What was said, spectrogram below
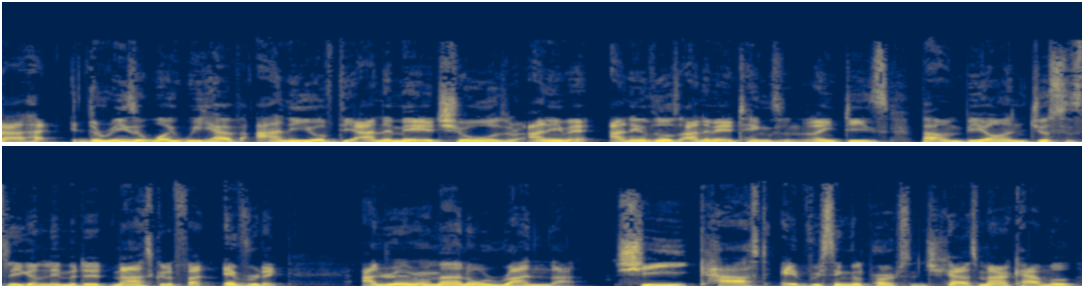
that the reason why we have any of the animated shows or any any of those animated things in the 90s, Batman Beyond, Justice League Unlimited, Mask of the Fan, everything. Andrea mm. Romano ran that. She cast every single person. She cast Mark Hamill,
